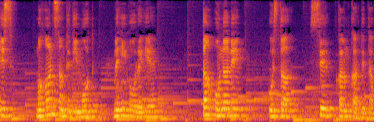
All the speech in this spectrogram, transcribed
ਇਸ ਮਹਾਨ ਸੰਤ ਦੀ ਮੌਤ ਨਹੀਂ ਹੋ ਰਹੀ ਹੈ, ਤਾਂ ਉਹਨਾਂ ਨੇ ਉਸ ਦਾ ਸਿਰ ਕਲਮ ਕਰ ਦਿੱਤਾ।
